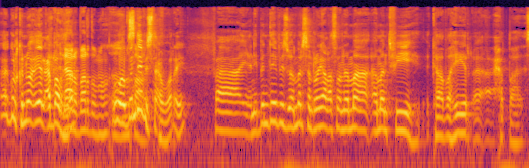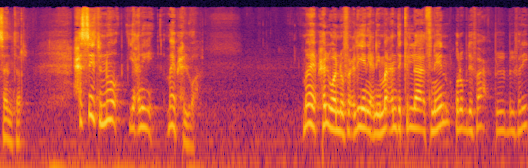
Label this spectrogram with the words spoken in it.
أقول لك إنه يلعب لا لا اظهره برضه م- هو بن مصاب. ديفيز تعور إي. فيعني بن ديفيز وإيمرسون رويال أصلا أنا ما آمنت فيه كظهير أحطه centre. حسيت إنه يعني ما هي بحلوه ما هي بحلوه إنه فعليا يعني ما عندك إلا اثنين قلوب دفاع بال- بالفريق.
